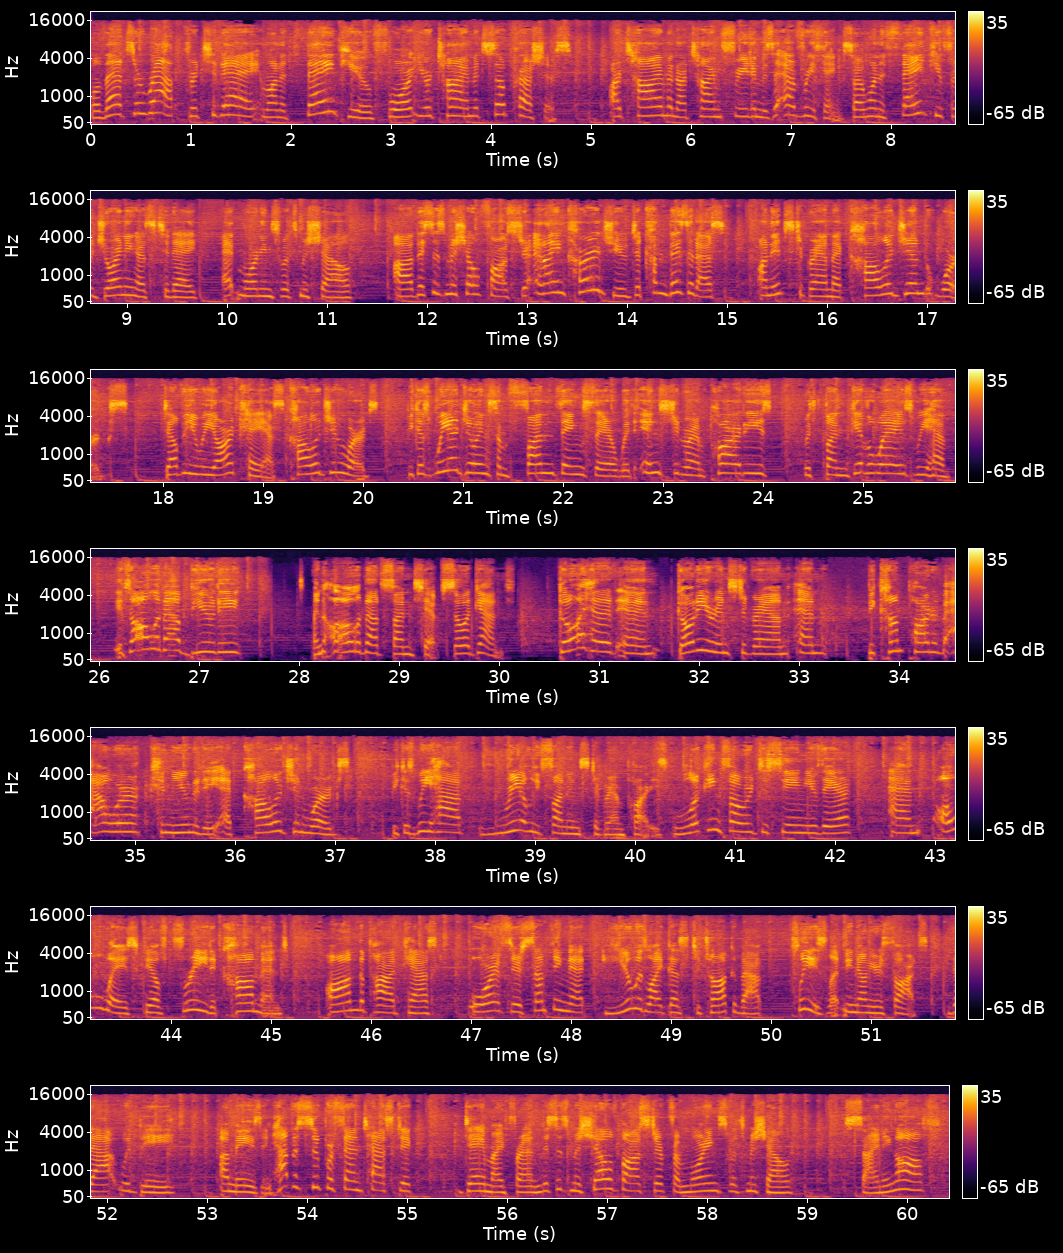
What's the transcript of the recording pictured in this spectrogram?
Well, that's a wrap for today. I want to thank you for your time. It's so precious. Our time and our time freedom is everything. So I want to thank you for joining us today at Mornings with Michele. Uh, this is Michele Foster, and I encourage you to come visit us on Instagram at Collagen Werks, W E R K S, Collagen Werks, because we are doing some fun things there with Instagram parties, with fun giveaways. We have, it's all about beauty and all about fun tips. So, again, go ahead and go to your Instagram and become part of our community at Collagen Werks because we have really fun Instagram parties. Looking forward to seeing you there. And always feel free to comment on the podcast, or if there's something that you would like us to talk about, please let me know your thoughts. That would be amazing. Have a super fantastic day, my friend. This is Michele Foster from Mornings with Michele, signing off.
